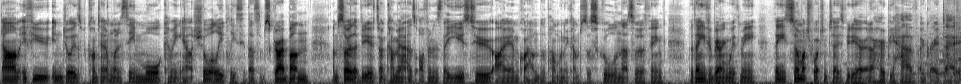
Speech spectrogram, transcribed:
Um, if you enjoy this content and want to see more coming out shortly, please hit that subscribe button. I'm sorry that videos don't come out as often as they used to. I am quite under the pump when it comes to school and that sort of thing. But thank you for bearing with me. Thank you so much for watching today's video, and I hope you have a great day.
